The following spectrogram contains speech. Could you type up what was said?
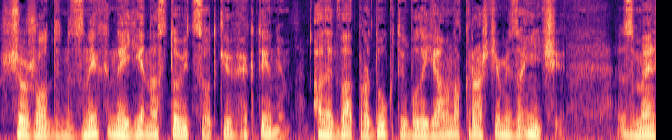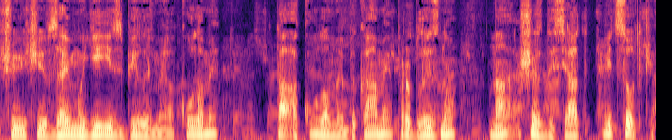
що жоден з них не є на 100% ефективним, але два продукти були явно кращими за інші, зменшуючи взаємодії з білими акулами та акулами-биками приблизно на 60%.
